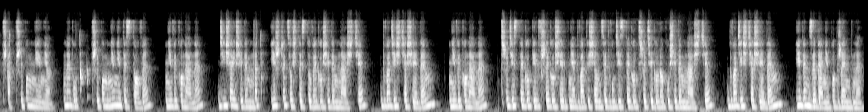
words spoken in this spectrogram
Przy- Przypomnienia. Przypomnienie testowe. Niewykonane. Dzisiaj 7. Jeszcze coś testowego 17. 27. Niewykonane. 31 sierpnia 2023 roku 17. 27. Jeden zadanie podrzędne.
